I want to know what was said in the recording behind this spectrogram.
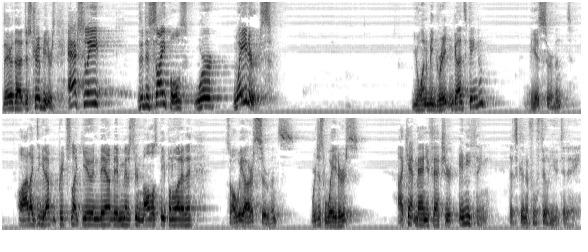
They're the distributors. Actually, the disciples were waiters. You want to be great in God's kingdom? Be a servant. Oh, I like to get up and preach like you and be, a minister and all those people and whatever. So all we are servants. We're just waiters. I can't manufacture anything that's going to fulfill you today.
